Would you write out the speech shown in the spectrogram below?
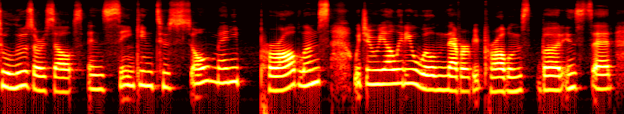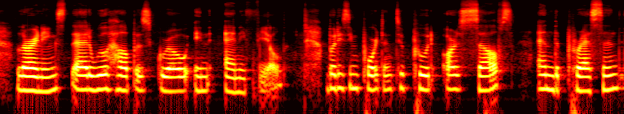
to lose ourselves and sink into so many problems, which in reality will never be problems, but instead learnings that will help us grow in any field. But it's important to put ourselves and the present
